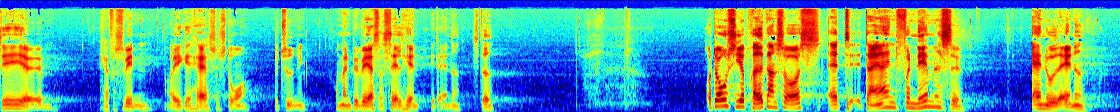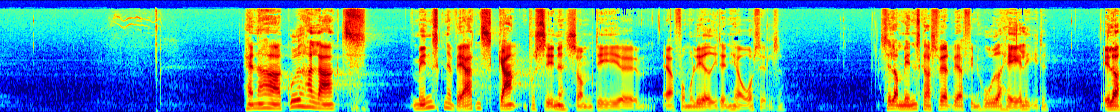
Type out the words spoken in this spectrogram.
det øh, kan forsvinde og ikke have så stor betydning. Og man bevæger sig selv hen et andet sted. Og dog siger prædikeren så også, at der er en fornemmelse af noget andet. Han har, Gud har lagt menneskene verdens gang på sinde, som det øh, er formuleret i den her oversættelse. Selvom mennesker har svært ved at finde hoved og hale i det. Eller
